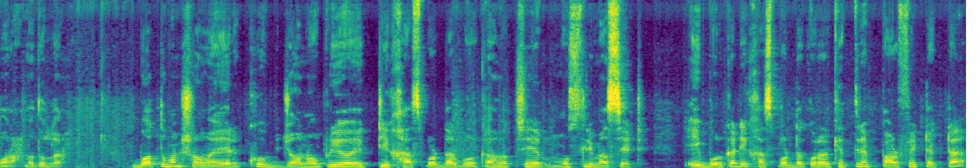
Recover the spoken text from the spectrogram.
রহমতুল্লাহ। বর্তমান সময়ের খুব জনপ্রিয় একটি খাস পর্দার বোরকা হচ্ছে মুসলিমা সেট। এই বোরকাটি খাস পর্দা করার ক্ষেত্রে পারফেক্ট একটা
